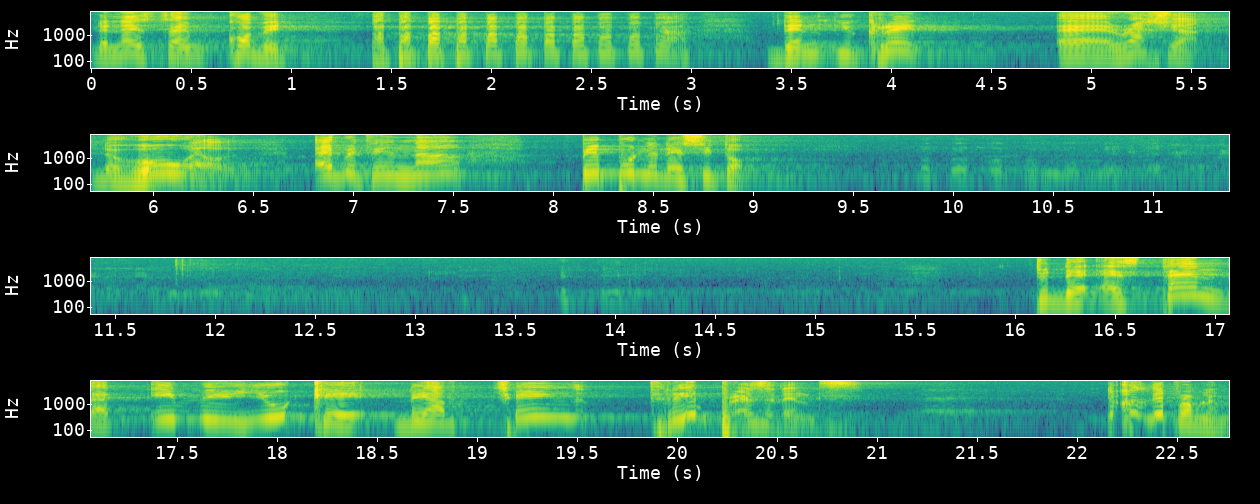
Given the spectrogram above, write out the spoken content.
The next time, COVID. Pa, pa, pa, pa, pa, pa, pa, pa, pa, pa, pa. Then Ukraine, uh, Russia, the whole world, everything now, people need to sit up. To the extent that even UK, they have changed three presidents. Because the problem.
